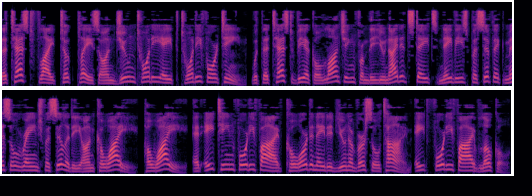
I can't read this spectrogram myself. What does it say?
The test flight took place on June 28, 2014, with the test vehicle launching from the United States Navy's Pacific Missile Range Facility on Kauai, Hawaii, at 1845 Coordinated Universal Time 845 local.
